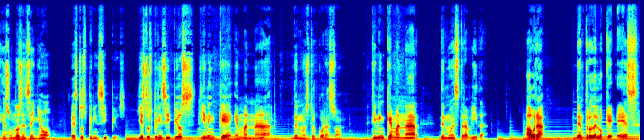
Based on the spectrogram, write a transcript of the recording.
Jesús nos enseñó estos principios. Y estos principios tienen que emanar de nuestro corazón, tienen que emanar de nuestra vida. Ahora, dentro de lo que es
